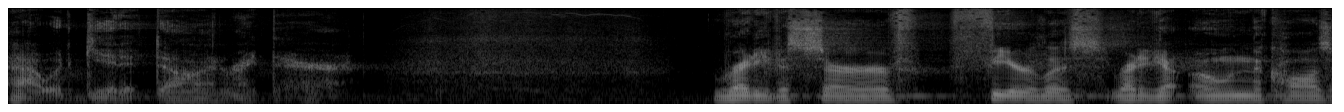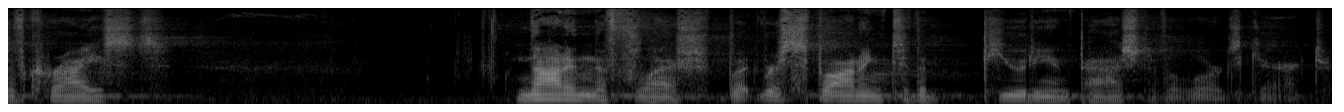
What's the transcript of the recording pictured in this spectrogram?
that would get it done right there. Ready to serve, fearless, ready to own the cause of Christ. Not in the flesh, but responding to the beauty and passion of the Lord's character.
